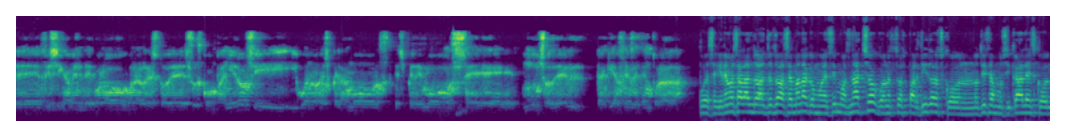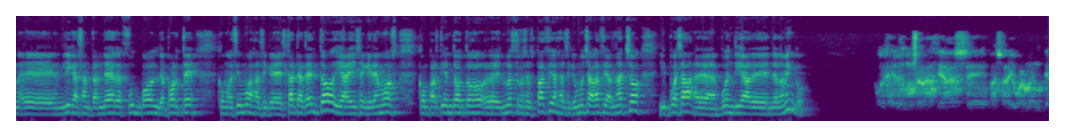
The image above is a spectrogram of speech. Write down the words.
eh, físicamente con, lo- con el resto de sus compañeros y, y bueno, esperamos, esperemos eh, mucho de él de aquí a fin de temporada. Pues seguiremos hablando durante toda la semana, como decimos Nacho, con estos partidos, con noticias musicales, con eh, Liga Santander, fútbol, deporte, como decimos, así que estate atento y ahí seguiremos compartiendo todos nuestros espacios, así que muchas gracias Nacho y pues ah, eh, buen día de domingo. Pues muchas gracias, eh, pasar igualmente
